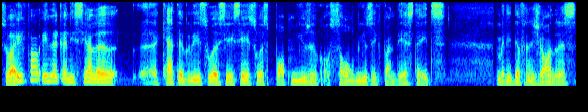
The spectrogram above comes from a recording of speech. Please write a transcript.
So hy val eintlik in dieselfde kategorie uh, soos jy sê soos pop music of soul music van destyds met die different genres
